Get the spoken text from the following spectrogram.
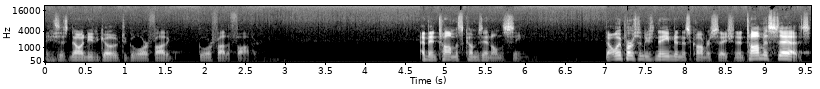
And he says, No, I need to go to glorify the, glorify the Father. And then Thomas comes in on the scene. The only person who's named in this conversation. And Thomas says,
